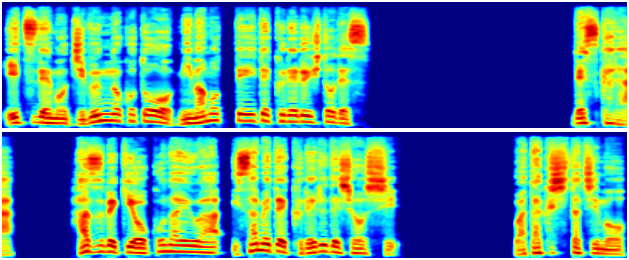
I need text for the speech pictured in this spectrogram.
いつでも自分のことを見守っていてくれる人です。ですから、恥ずべき行いは諌めてくれるでしょうし、私たちも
